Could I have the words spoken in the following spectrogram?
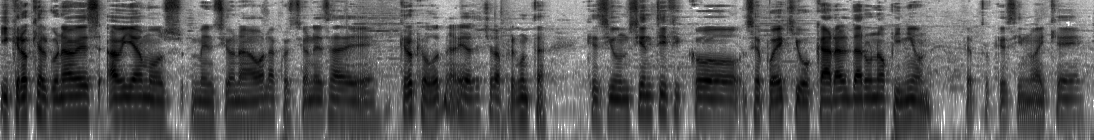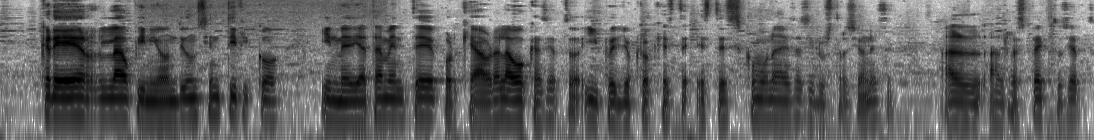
Y creo que alguna vez habíamos mencionado la cuestión esa de, creo que vos me habías hecho la pregunta, que si un científico se puede equivocar al dar una opinión, ¿cierto? Que si no hay que creer la opinión de un científico inmediatamente porque abra la boca, ¿cierto? Y pues yo creo que este, este es como una de esas ilustraciones al, al respecto, ¿cierto?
